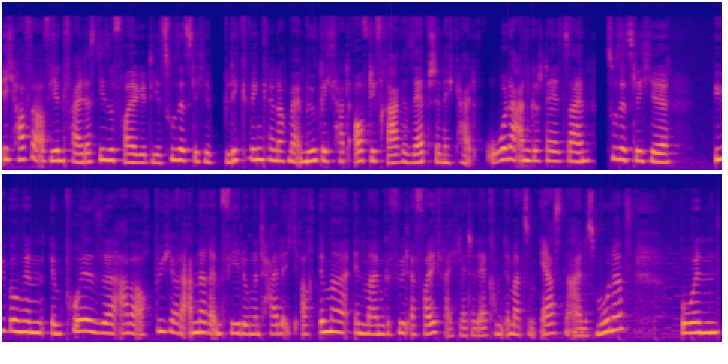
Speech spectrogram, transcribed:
ich hoffe auf jeden Fall, dass diese Folge dir zusätzliche Blickwinkel nochmal ermöglicht hat auf die Frage Selbstständigkeit oder Angestelltsein, zusätzliche Übungen, Impulse, aber auch Bücher oder andere Empfehlungen teile ich auch immer in meinem Gefühlt erfolgreich Letter. Der kommt immer zum ersten eines Monats. Und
